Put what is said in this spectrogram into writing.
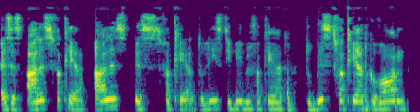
es ist alles verkehrt. Alles ist verkehrt. Du liest die Bibel verkehrt. Du bist verkehrt geworden.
